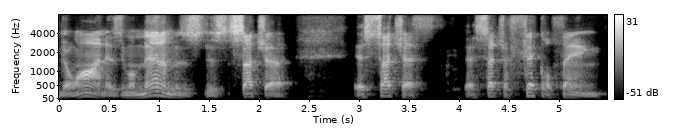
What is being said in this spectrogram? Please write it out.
go on, is momentum is is such a is such a is such a fickle thing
